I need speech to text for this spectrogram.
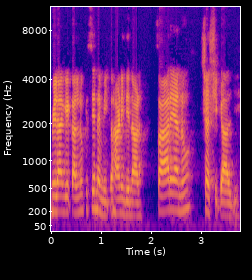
ਮਿਲਾਂਗੇ ਕੱਲ ਨੂੰ ਕਿਸੇ ਨਵੀਂ ਕਹਾਣੀ ਦੇ ਨਾਲ। ਸਾਰਿਆਂ ਨੂੰ ਸਤਿ ਸ਼੍ਰੀ ਅਕਾਲ ਜੀ।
